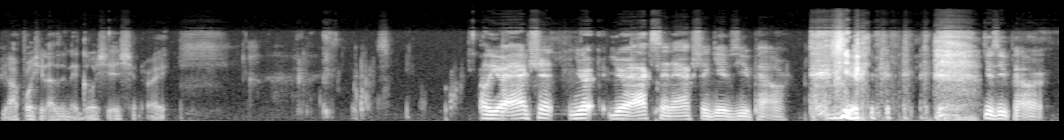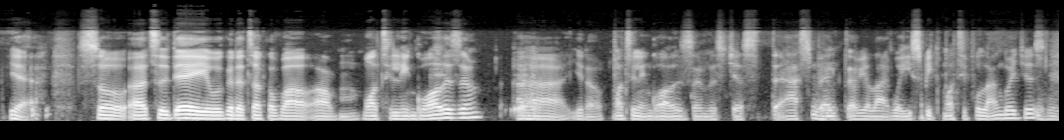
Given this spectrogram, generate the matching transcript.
you approach it as a negotiation, right? Oh, your accent, your your accent actually gives you power. Yeah. Gives you power. Yeah. So uh, today we're gonna talk about um, multilingualism. Yeah. Uh, you know, multilingualism is just the aspect of your life where you speak multiple languages. hmm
